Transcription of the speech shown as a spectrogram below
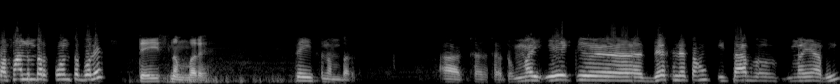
सफ़ा नंबर कौन सा बोले? तेईस नंबर है। तेईस नंबर। अच्छा अच्छा। तो मैं एक देख लेता हूँ किताब मैं अभी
